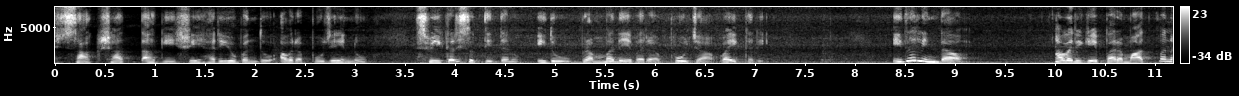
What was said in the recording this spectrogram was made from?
ಸಾಕ್ಷಾತ್ತಾಗಿ ಶ್ರೀಹರಿಯು ಬಂದು ಅವರ ಪೂಜೆಯನ್ನು ಸ್ವೀಕರಿಸುತ್ತಿದ್ದನು. ಇದು ಬ್ರಹ್ಮದೇವರ ಪೂಜಾ ವೈಖರಿ. ಇದರಿಂದ ಅವರಿಗೆ ಪರಮಾತ್ಮನ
